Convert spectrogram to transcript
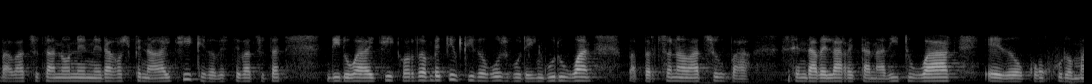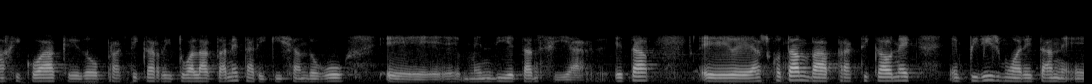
ba batzutan honen eragospena gaitxik edo beste batzutan dirua gaitxik, orduan beti uki doguz gure inguruan, ba pertsona batzuk ba zenda belarretan adituak edo konjuro magikoak edo praktika ritualak danetarik izan dugu e, mendietan ziar. Eta e, askotan ba, praktika honek empirismoaretan e,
